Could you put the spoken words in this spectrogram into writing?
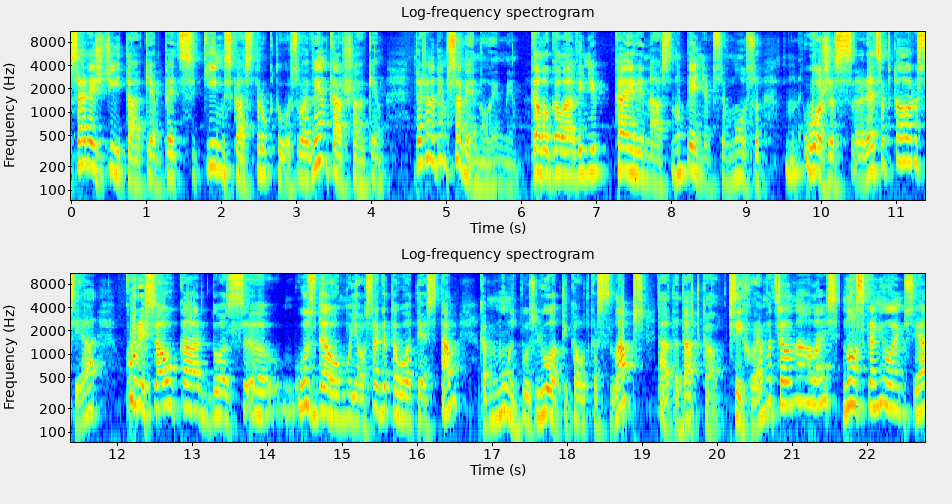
sarežģītākiem pēc ķīmiskās struktūras vai vienkāršākiem. Dažādiem savienojumiem. Galu galā viņi kairinās, nu, pieņemsim, mūsu mm, ožas receptorus, ja, kuri savukārt dos uh, uzdevumu jau sagatavoties tam, ka mums būs ļoti kaut kas labs. Tā tad atkal psihoemocionālais noskaņojums, ja?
